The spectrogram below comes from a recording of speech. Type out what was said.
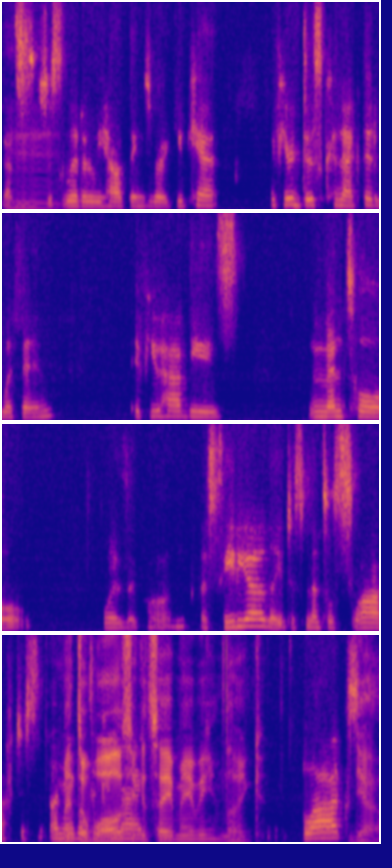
That's Mm. just literally how things work. You can't, if you're disconnected within, if you have these mental, what is it called? Acedia, like just mental sloth, just unable Mental walls, you could say, maybe. Like, blocks, yeah.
